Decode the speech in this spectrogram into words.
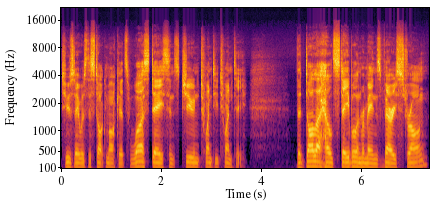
Tuesday was the stock market's worst day since June 2020. The dollar held stable and remains very strong.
